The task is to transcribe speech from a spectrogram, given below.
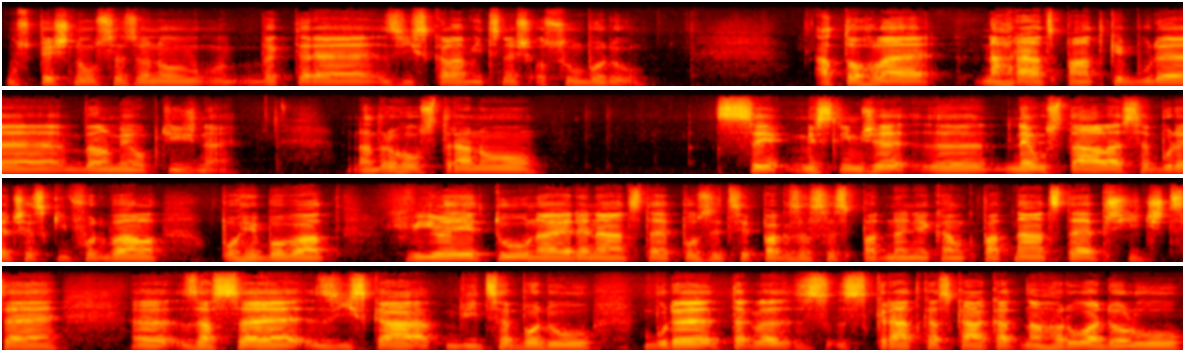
úspěšnou sezonu, ve které získala víc než 8 bodů. A tohle nahrát zpátky bude velmi obtížné. Na druhou stranu si myslím, že e, neustále se bude český fotbal pohybovat. Chvíli tu na 11. pozici, pak zase spadne někam k 15. příčce, e, zase získá více bodů, bude takhle zkrátka skákat nahoru a dolů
